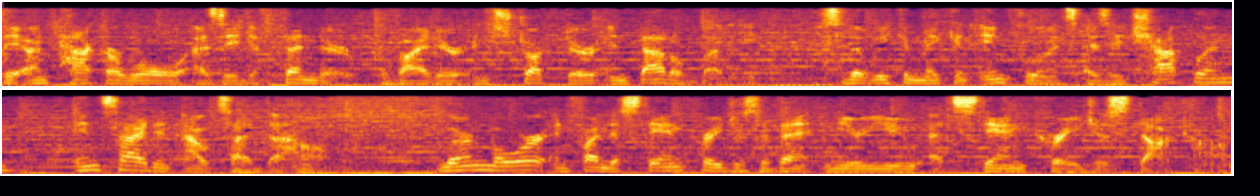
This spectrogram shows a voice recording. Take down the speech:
They unpack our role as a defender, provider, instructor, and battle buddy so that we can make an influence as a chaplain inside and outside the home. Learn more and find a Stand Courageous event near you at standcourageous.com.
